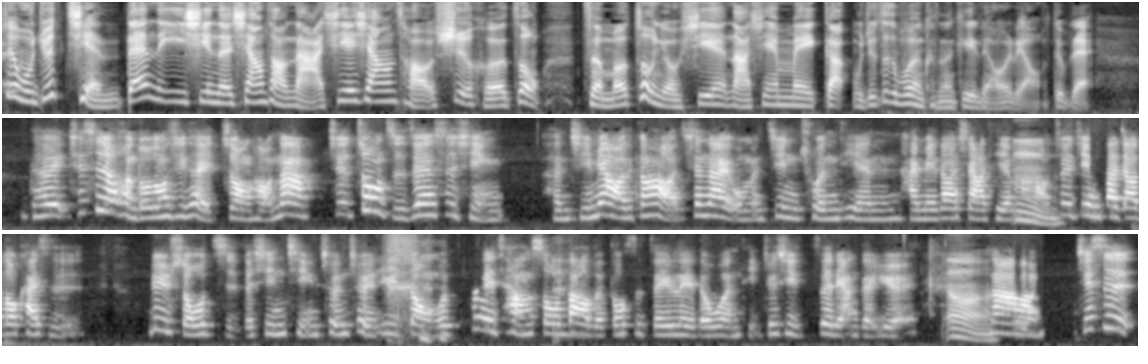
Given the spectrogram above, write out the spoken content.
所以我觉得简单的一些呢香草，哪些香草适合种，怎么种，有些哪些没干，我觉得这个部分可能可以聊一聊，对不对？可以，其实有很多东西可以种哈。那其实种植这件事情很奇妙，刚好现在我们进春天，还没到夏天嘛。嗯、最近大家都开始绿手指的心情蠢蠢欲动。我最常收到的都是这一类的问题，就是这两个月。嗯，那其实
